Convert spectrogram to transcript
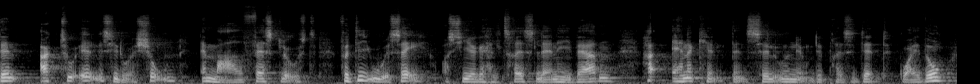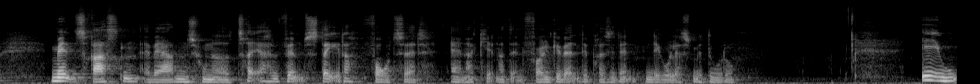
Den aktuelle situation er meget fastlåst, fordi USA og ca. 50 lande i verden har anerkendt den selvudnævnte præsident Guaido, mens resten af verdens 193 stater fortsat anerkender den folkevalgte præsident Nicolas Maduro. EU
